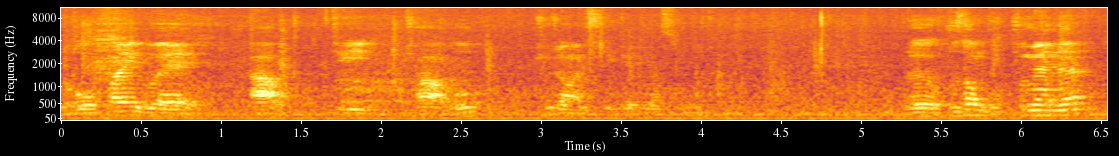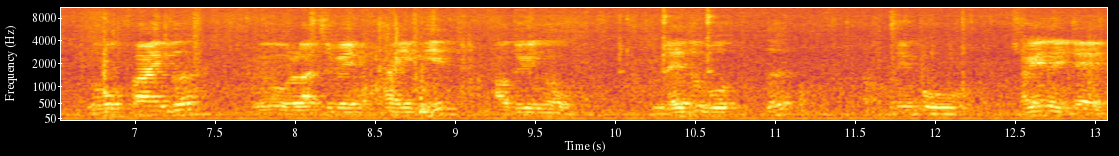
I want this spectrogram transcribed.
로봇 5의 앞, 뒤, 좌우 조정할 수 있게 되었습니다. 그리고 구성 부품에는 로봇 5 그리고 라즈베리 파이 및 아두이노 레드보드 그리고 저희는 이제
